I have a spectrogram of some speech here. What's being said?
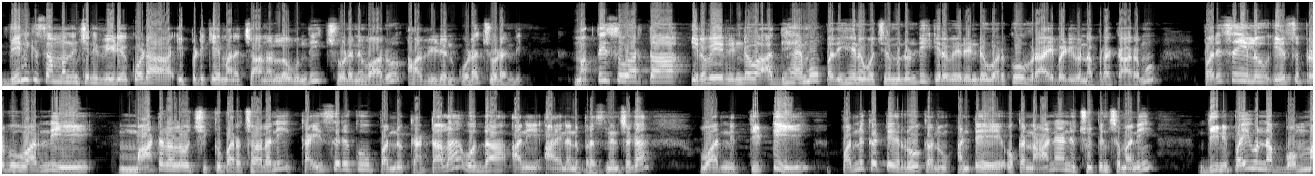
దీనికి సంబంధించిన వీడియో కూడా ఇప్పటికే మన ఛానల్లో ఉంది. చూడని వారు ఆ వీడియోను కూడా చూడండి. మత్తైసు వార్త ఇరవై రెండవ అధ్యాయము పదిహేను వచనము నుండి ఇరవై రెండు వరకు వ్రాయబడి ఉన్న ప్రకారము పరిసయులు యేసుప్రభు వారిని మాటలలో చిక్కుపరచాలని కైసరుకు పన్ను కట్టాలా వద్దా అని ఆయనను ప్రశ్నించగా వారిని తిట్టి పన్ను కట్టే రోకను అంటే ఒక నాణ్యాన్ని చూపించమని దీనిపై ఉన్న బొమ్మ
